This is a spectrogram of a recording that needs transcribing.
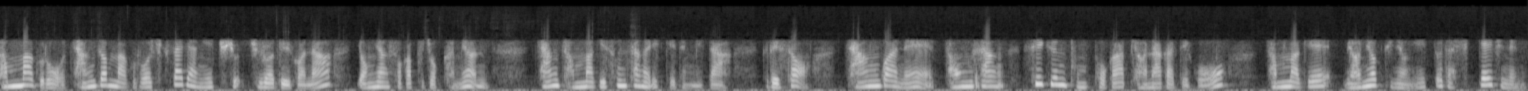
점막으로 장점막으로 식사량이 주, 줄어들거나 영양소가 부족하면 장 점막이 손상을 입게 됩니다. 그래서 장관의 정상 세균 분포가 변화가 되고 점막의 면역 균형이 또다시 깨지는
